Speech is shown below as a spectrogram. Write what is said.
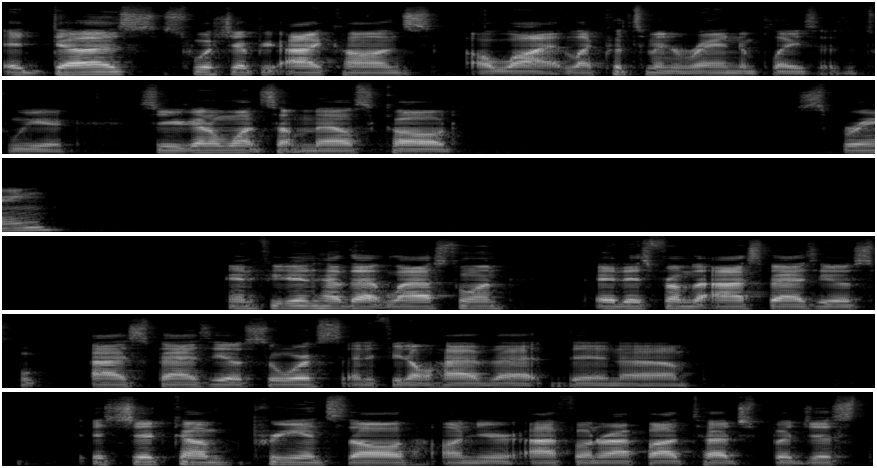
it does switch up your icons a lot, like puts them in random places. It's weird. So you're gonna want something else called Spring. And if you didn't have that last one, it is from the iSpazio, iSpazio source. And if you don't have that, then um, it should come pre-installed on your iPhone or iPod Touch, but just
